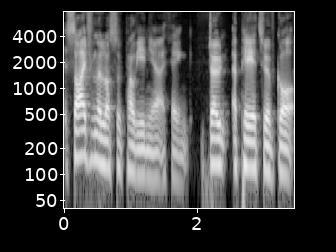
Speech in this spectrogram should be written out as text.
aside from the loss of Palhinha, I think don't appear to have got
